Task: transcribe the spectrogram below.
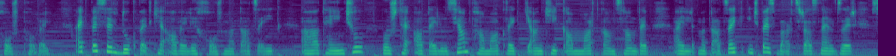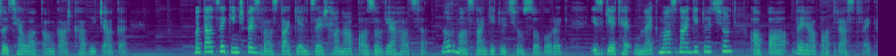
խոր փորել։ Այդպես էլ դուք պետք է ավելի խոր մտածեիք։ Ահա թե ինչու ոչ թե ատելությամբ համակվեք կյանքի կամ մարդկանց հանդեպ, այլ մտածեք ինչպես բարձրացնել ձեր սոցիալական կարգավիճակը Մտածեք ինչպես վաստակել ձեր հանապազորյա հացը։ Նոր մասնագիտություն սովորեք, իսկ եթե ունեք մասնագիտություն, ապա վերապատրաստվեք։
